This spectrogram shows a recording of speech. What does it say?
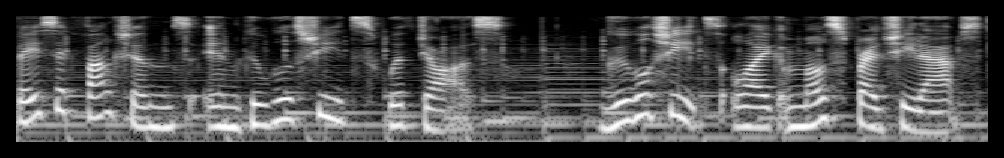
Basic functions in Google Sheets with JAWS. Google Sheets, like most spreadsheet apps,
